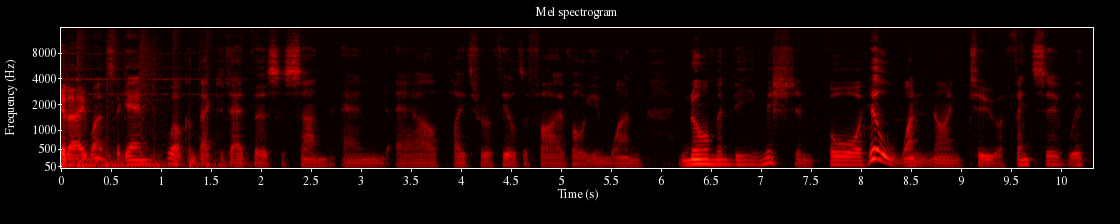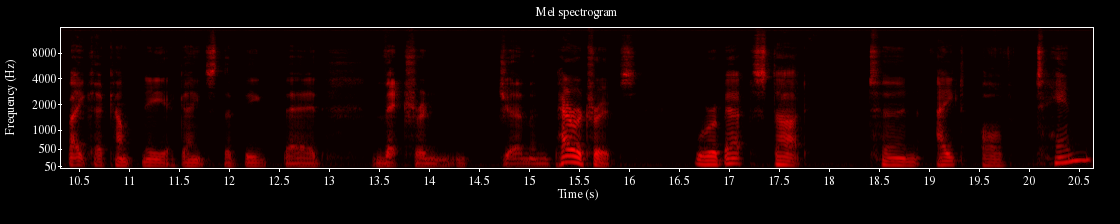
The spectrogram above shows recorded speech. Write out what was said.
G'day once again. Welcome back to Dad vs. Son and our playthrough of Fields of Fire Volume 1 Normandy Mission 4 Hill 192 Offensive with Baker Company against the big bad veteran German paratroops. We're about to start turn 8 of 10.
